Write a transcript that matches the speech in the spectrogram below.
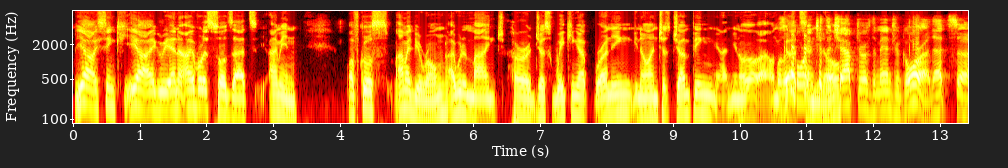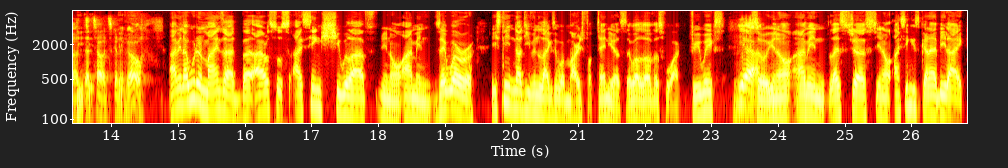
yeah. I think yeah, I agree. And I've always thought that. I mean, of course, I might be wrong. I wouldn't mind her just waking up, running, you know, and just jumping, and you know, on Well, guts according and to know. the chapter of the Mandragora, that's uh, that's how it's going to go. I mean, I wouldn't mind that, but I also I think she will have, you know, I mean, they were. It's not- not even like they were married for ten years. They were lovers for three weeks. Yeah. So you know, I mean, let's just, you know, I think it's gonna be like,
